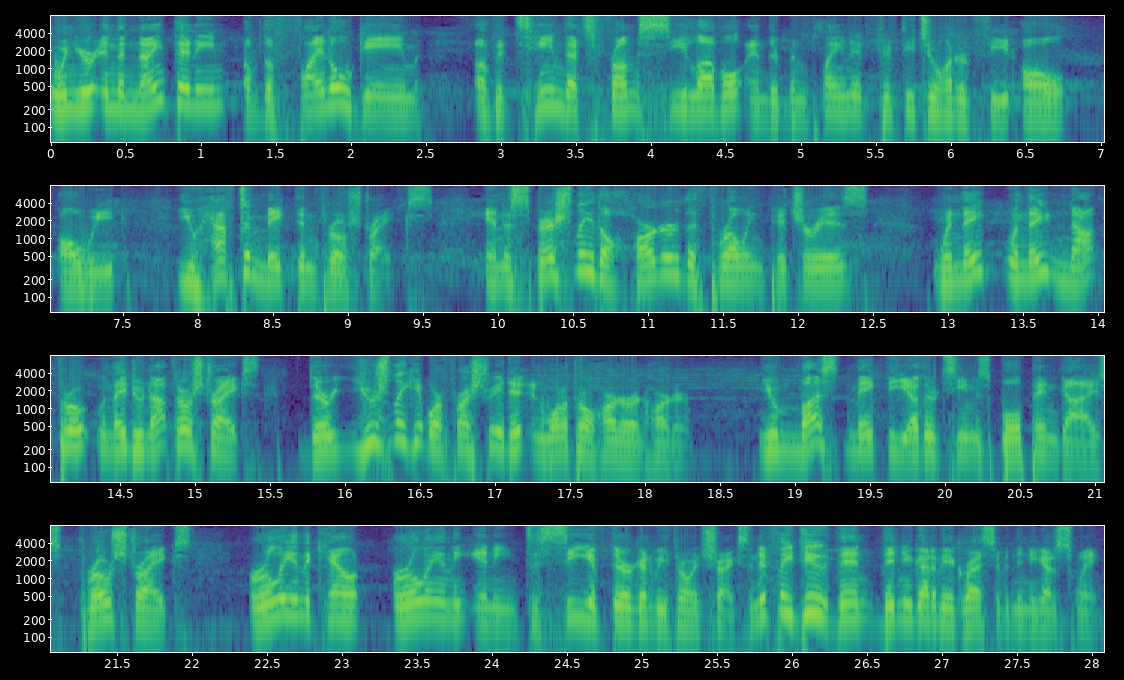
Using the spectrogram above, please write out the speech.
when you're in the ninth inning of the final game of a team that's from sea level and they've been playing at 5,200 feet all all week, you have to make them throw strikes, and especially the harder the throwing pitcher is, when they when they not throw when they do not throw strikes, they usually get more frustrated and want to throw harder and harder. You must make the other team's bullpen guys throw strikes early in the count, early in the inning to see if they're going to be throwing strikes. And if they do, then then you got to be aggressive and then you got to swing.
